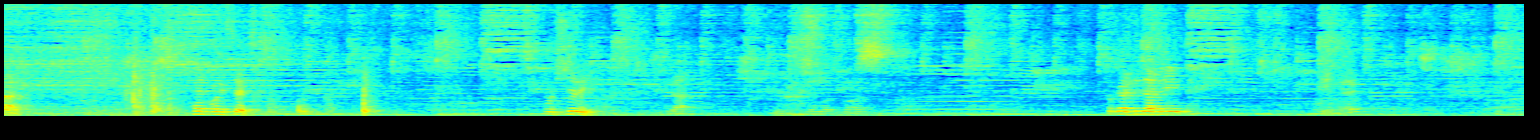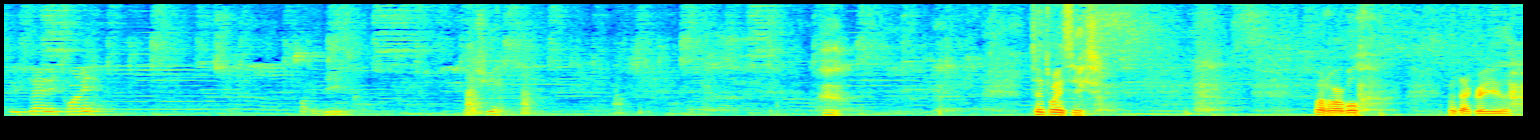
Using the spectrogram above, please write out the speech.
Ten twenty-six. We're shitty. Yeah. So guys did that eight, eight ten, eight twenty. Fucking deep. Oh shit. Ten twenty six. Not horrible. Not that great either.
